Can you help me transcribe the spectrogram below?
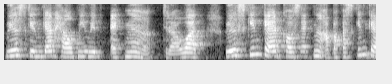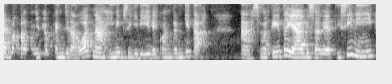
Will skincare help me with acne, jerawat? Will skincare cause acne? Apakah skincare bakal menyebabkan jerawat? Nah, ini bisa jadi ide konten kita. Nah, seperti itu ya, bisa lihat di sini,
